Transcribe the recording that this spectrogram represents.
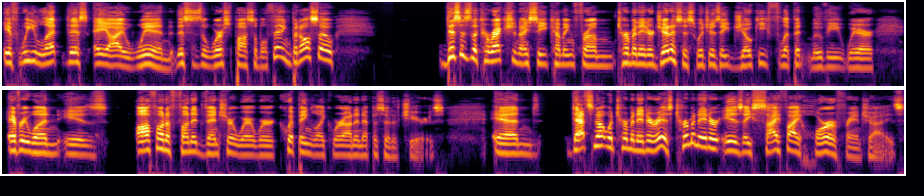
if we let this AI win, this is the worst possible thing, but also this is the correction I see coming from Terminator Genisys, which is a jokey, flippant movie where everyone is off on a fun adventure where we're quipping like we're on an episode of Cheers. And that's not what Terminator is. Terminator is a sci fi horror franchise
